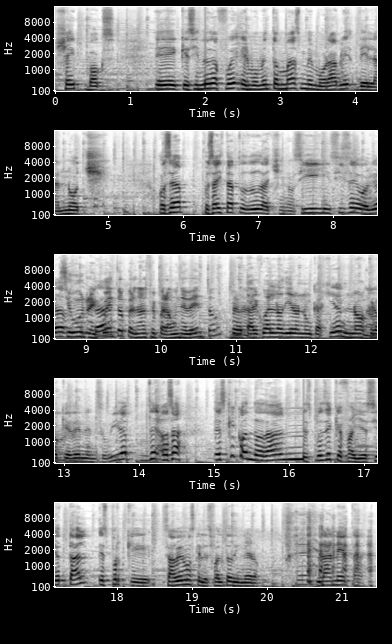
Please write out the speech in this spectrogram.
Shape Box, eh, que sin duda fue el momento más memorable de la noche. O sea, pues ahí está tu duda, chino. Sí, sí se volvió a. Sí hubo un juntar, reencuentro, pero nada más fue para un evento. Pero tal cual no dieron nunca gira, no, No, creo que no. den en su vida. De- o sea, es que cuando dan después de que falleció tal, es porque sabemos que les falta dinero. La neta.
